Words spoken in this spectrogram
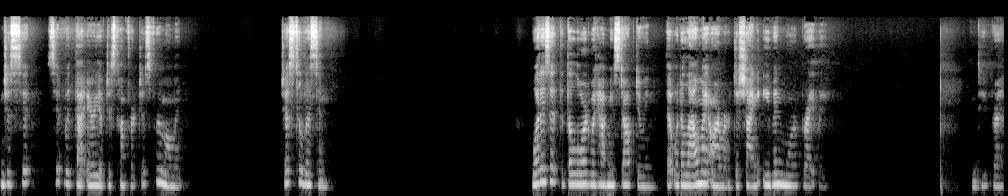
And just sit sit with that area of discomfort just for a moment. Just to listen. What is it that the Lord would have me stop doing? that would allow my armor to shine even more brightly. deep breath.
